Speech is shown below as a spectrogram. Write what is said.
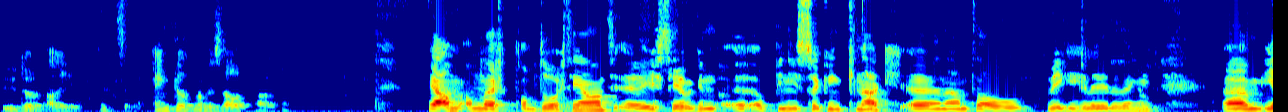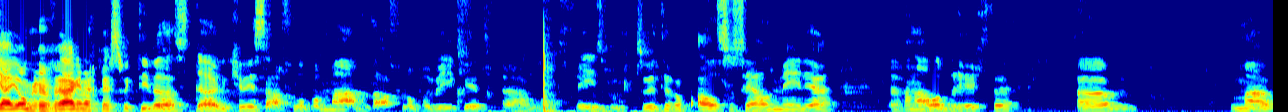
u door, allee, het enkel voor jezelf houden. Ja, om, om daar op door te gaan, want eh, je schreef ook een eh, opiniestuk in Knak, eh, een aantal weken geleden, denk ik. Ehm, ja, jongeren vragen naar perspectieven, dat is duidelijk geweest de afgelopen maanden, de afgelopen weken, ehm, op Facebook, Twitter, op alle sociale media, van alle berichten. Ehm, maar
